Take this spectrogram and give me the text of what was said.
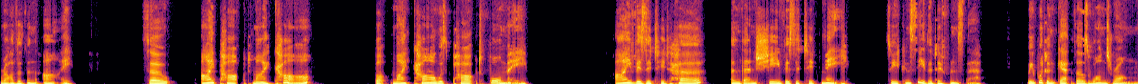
rather than I. So I parked my car, but my car was parked for me. I visited her and then she visited me. So you can see the difference there. We wouldn't get those ones wrong.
